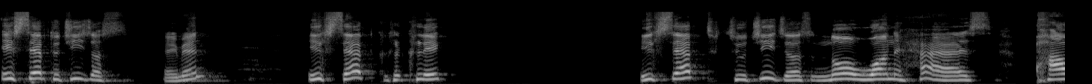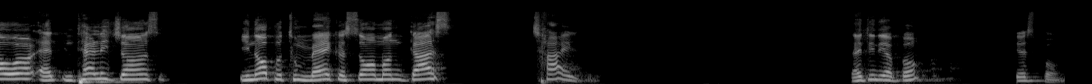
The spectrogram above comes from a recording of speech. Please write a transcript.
Except to Jesus. Amen. Except click. Except to Jesus, no one has power and intelligence in order to make Solomon God's child. Nineteen, year born? Yes, born.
